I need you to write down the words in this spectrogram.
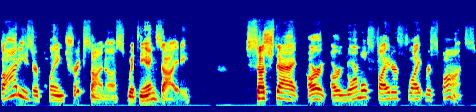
bodies are playing tricks on us with the anxiety such that our, our normal fight or flight response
